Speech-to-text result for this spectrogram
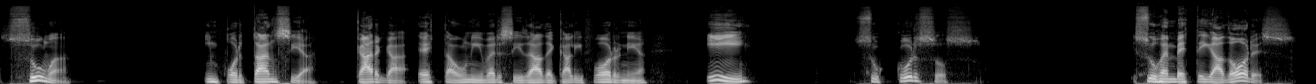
Suma importancia carga esta Universidad de California y sus cursos, sus investigadores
